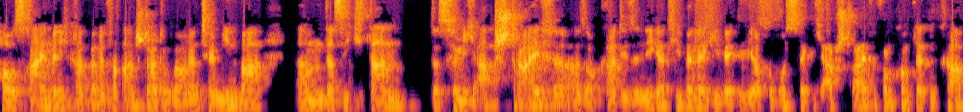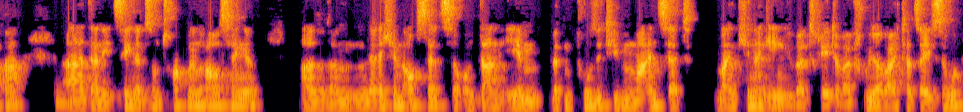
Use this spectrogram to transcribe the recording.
Haus rein, wenn ich gerade bei einer Veranstaltung war oder ein Termin war, ähm, dass ich dann das für mich abstreife, also auch gerade diese negative Energie wirklich auch bewusst wirklich abstreife vom kompletten Körper, mhm. äh, dann die Zähne zum Trocknen raushänge, also dann ein Lächeln aufsetze und dann eben mit einem positiven Mindset meinen Kindern gegenüber trete. Weil früher war ich tatsächlich so,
